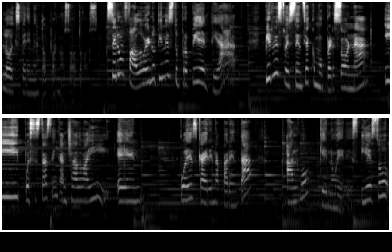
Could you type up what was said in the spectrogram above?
lo experimentó por nosotros. Ser un follower no tienes tu propia identidad. Pierdes tu esencia como persona y pues estás enganchado ahí en puedes caer en aparentar algo que no eres y eso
